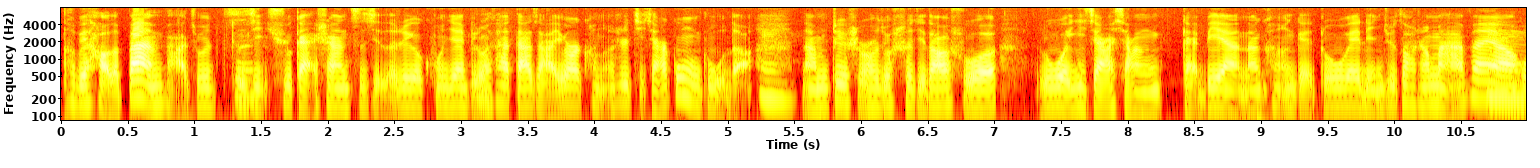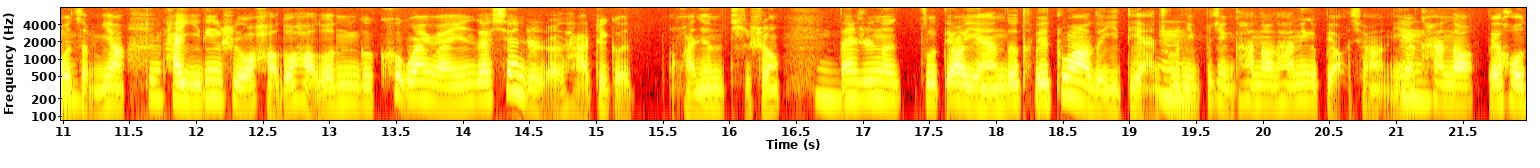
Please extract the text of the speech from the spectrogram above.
特别好的办法，就是自己去改善自己的这个空间，比如说他大杂院儿可能是几家共住的，嗯。那么这时候就涉及到说，如果一家想改变，那可能给周围邻居造成麻烦呀，嗯。或者怎么样对，它一定是有好多好多的那个客观原因在限制着他这个环境的提升。嗯，但是呢，做调研的特别重要的一点就是，嗯你不仅看到他那个表象，你也嗯。看到背后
